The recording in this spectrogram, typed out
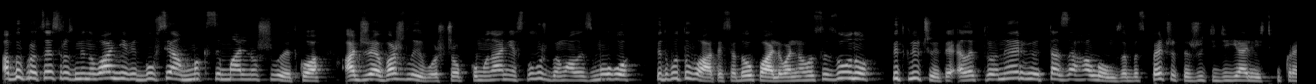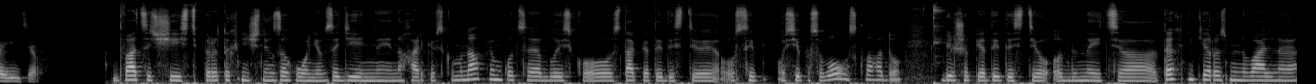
аби процес розмінування відбувся максимально швидко. Адже важливо, щоб комунальні служби мали змогу підготуватися до опалювального сезону, підключити електроенергію та загалом забезпечити життєдіяльність українців. 26 піротехнічних загонів задіяні на харківському напрямку. Це близько 150 осіб, осіб особового складу, більше 50 одиниць е, техніки розмінувальної.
